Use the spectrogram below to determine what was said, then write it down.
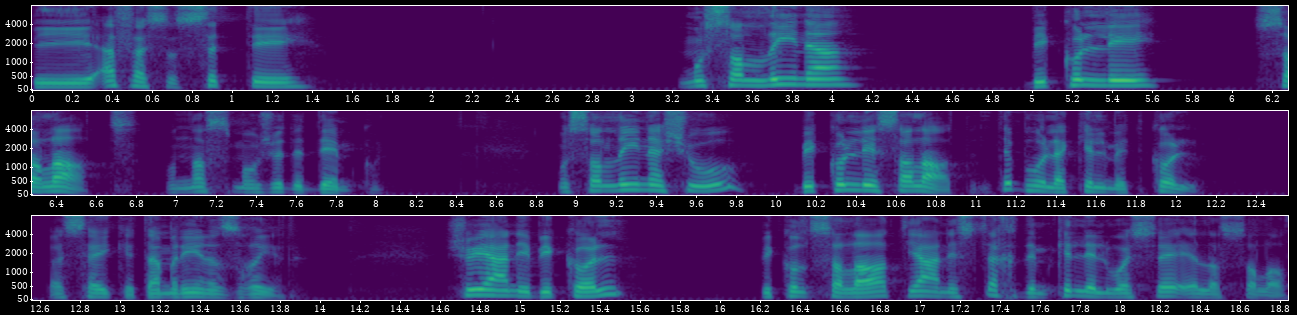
بأفسس 6 مصلين بكل صلاة. والنص موجود قدامكم. مصلين شو؟ بكل صلاة. انتبهوا لكلمة كل بس هيك تمرين صغير. شو يعني بكل؟ بكل صلاة يعني استخدم كل الوسائل للصلاة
